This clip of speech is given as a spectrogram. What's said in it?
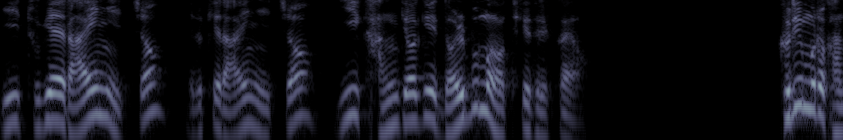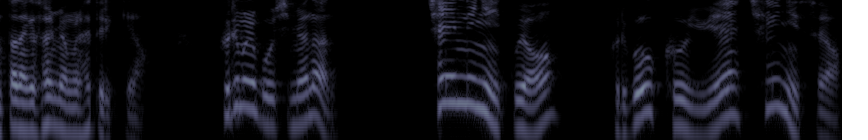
이 두 개의 라인이 있죠? 이렇게 라인이 있죠? 이 간격이 넓으면 어떻게 될까요? 그림으로 간단하게 설명을 해드릴게요. 그림을 보시면은 체인링이 있고요. 그리고 그 위에 체인이 있어요.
